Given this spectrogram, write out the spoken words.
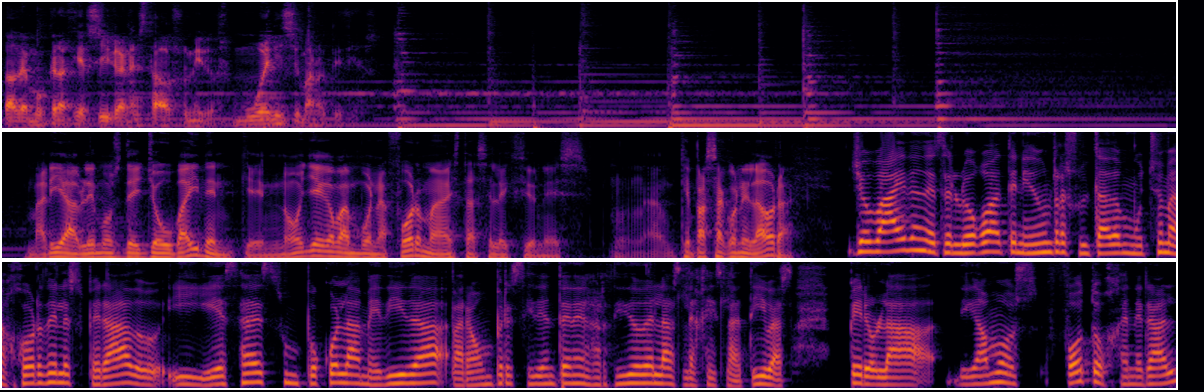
la democracia siga en Estados Unidos. Buenísimas noticias. María, hablemos de Joe Biden, que no llegaba en buena forma a estas elecciones. ¿Qué pasa con él ahora? Joe Biden, desde luego, ha tenido un resultado mucho mejor del esperado y esa es un poco la medida para un presidente en ejercicio de las legislativas. Pero la, digamos, foto general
